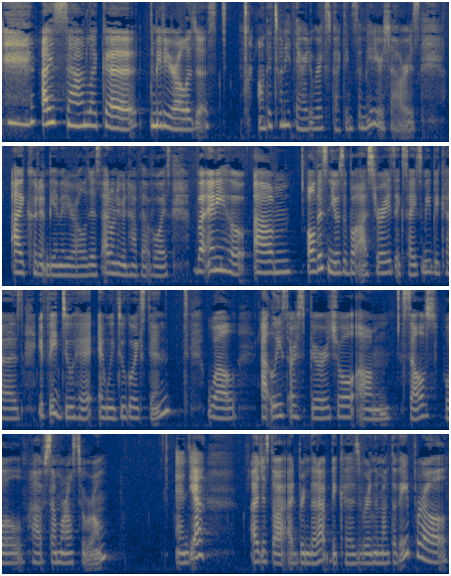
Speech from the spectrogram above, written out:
I sound like a meteorologist. On the 23rd, we're expecting some meteor showers. I couldn't be a meteorologist. I don't even have that voice. But anywho, um, all this news about asteroids excites me because if they do hit and we do go extinct, well, at least our spiritual um, selves will have somewhere else to roam. And yeah, I just thought I'd bring that up because we're in the month of April.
